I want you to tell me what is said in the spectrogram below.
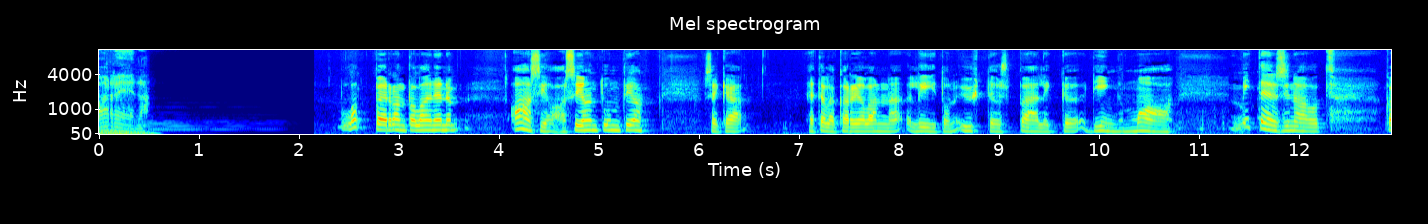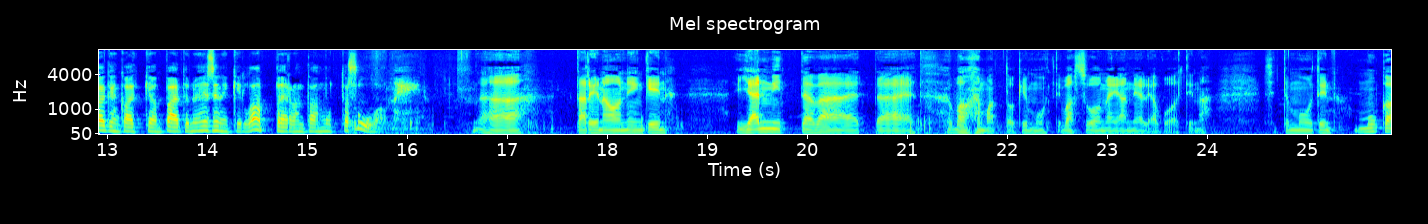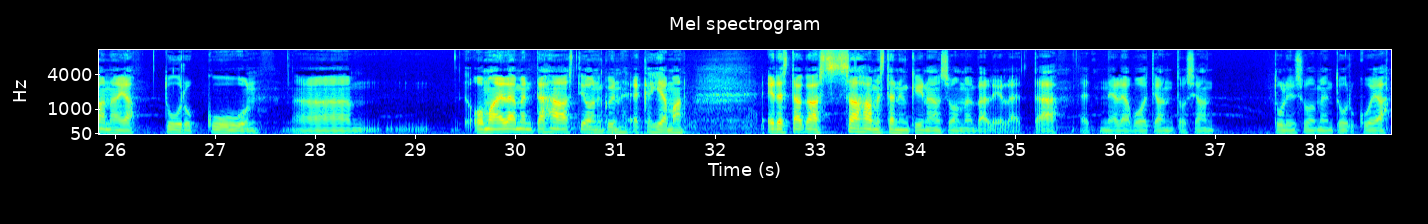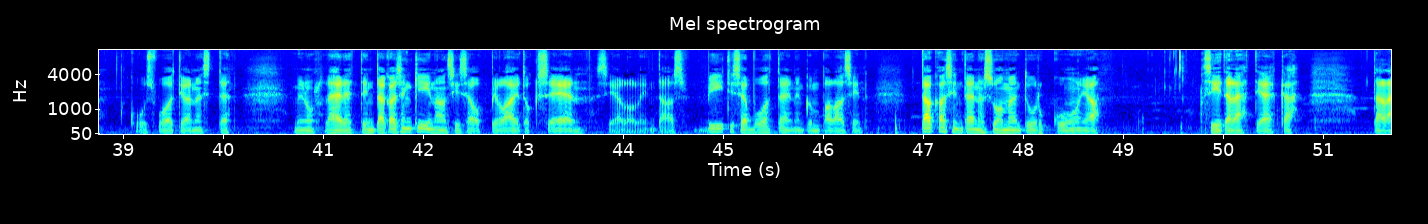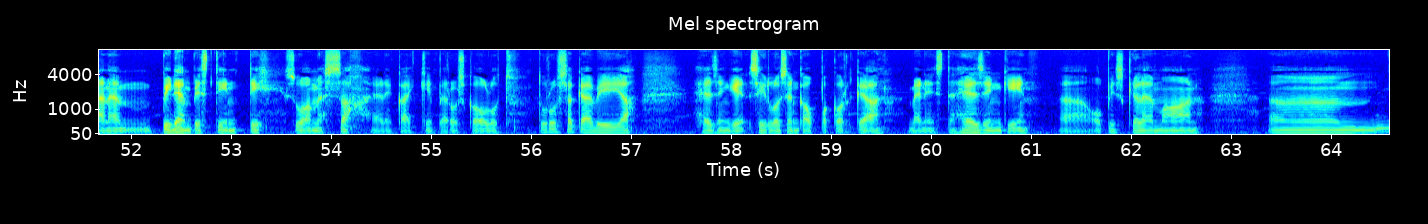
Areena. Lappeenrantalainen Aasia-asiantuntija sekä Etelä-Karjalan liiton yhteyspäällikkö Ding Maa. Miten sinä olet kaiken kaikkiaan päätynyt ensinnäkin Lappeenrantaan, mutta Suomeen? Ää, tarina on niinkin jännittävää, että, että vanhemmat toki muuttivat Suomeen ja neljävuotina. Sitten muutin mukana ja Turkuun. Ää, oma elämäni tähän asti on niin ehkä hieman edestakaisin sahamista niin Kiinan ja Suomen välillä. Että, että neljävuotiaana tosiaan tulin Suomeen Turkuun ja kuusivuotiaana sitten minun lähetettiin takaisin Kiinan sisäoppilaitokseen. Siellä olin taas viitisen vuotta ennen kuin palasin takaisin tänne Suomen Turkuun ja siitä lähti ehkä tällainen pidempi stintti Suomessa, eli kaikki peruskoulut Turussa kävi ja Helsingin silloisen kauppakorkeaan menin sitten Helsinkiin ää, opiskelemaan.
